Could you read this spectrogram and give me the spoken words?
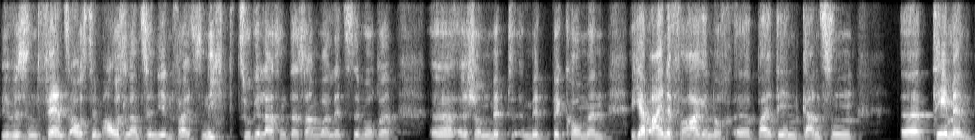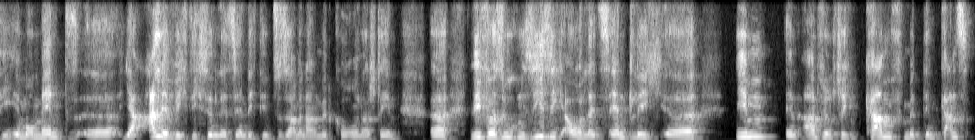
Wir wissen, Fans aus dem Ausland sind jedenfalls nicht zugelassen. Das haben wir letzte Woche äh, schon mit, mitbekommen. Ich habe eine Frage noch. Äh, bei den ganzen äh, Themen, die im Moment äh, ja alle wichtig sind, letztendlich, die im Zusammenhang mit Corona stehen. Äh, wie versuchen Sie sich auch letztendlich äh, im, in Anführungsstrichen, Kampf mit den ganz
